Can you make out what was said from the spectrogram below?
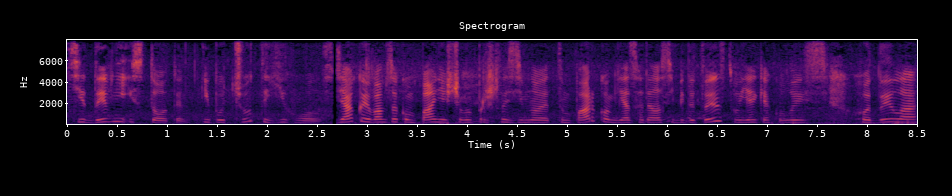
ці дивні істоти і почути їх голос. Дякую вам за компанію, що ви прийшли зі мною цим парком. Я згадала собі дитинство, як я колись ходила,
